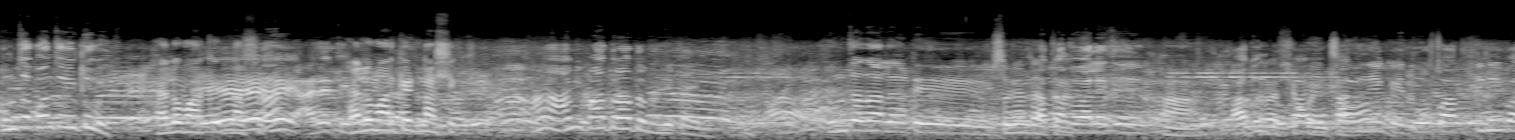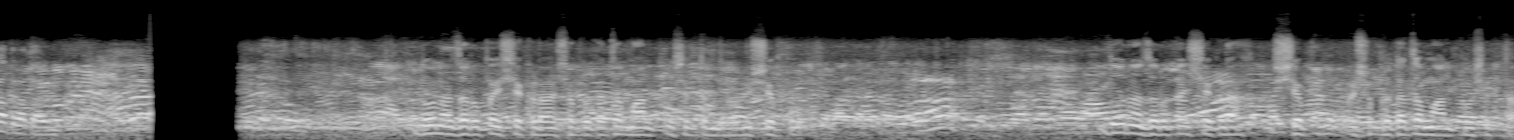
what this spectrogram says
तुमचं कोणतं युट्यूब आहे? Hello market Nashik. Hello market Nashik. हा आम्ही पाहत राहतो म्हणजे काय तुमचं झालं ते सुनील दाता वाल्याचे हां अकराशे पंचावन्न अजून एक आहे तो पाहत तिन्ही पाहत राहतो आम्ही. दोन हजार रुपये शेकडा अशा प्रकारचा माल शकतो मित्रांनो शेपू. दोन हजार रुपये शेकडा शेपू अशा प्रकारचा माल पाहू शकता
